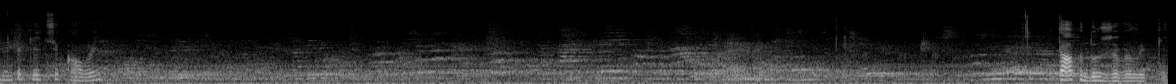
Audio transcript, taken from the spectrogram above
Він такий цікавий. Птах дуже великий.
